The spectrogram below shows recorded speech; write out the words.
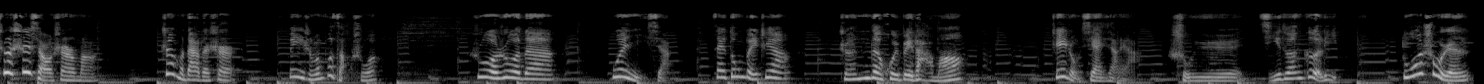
这是小事儿吗？这么大的事儿，为什么不早说？弱弱的问一下，在东北这样真的会被打吗？这种现象呀，属于极端个例，多数人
